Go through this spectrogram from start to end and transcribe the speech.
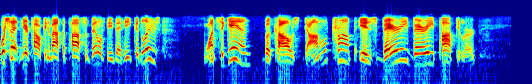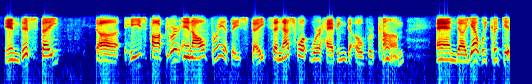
we're sitting here talking about the possibility that he could lose. Once again, because Donald Trump is very, very popular in this state. Uh, he's popular in all three of these states, and that's what we're having to overcome. And uh, yeah, we could get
